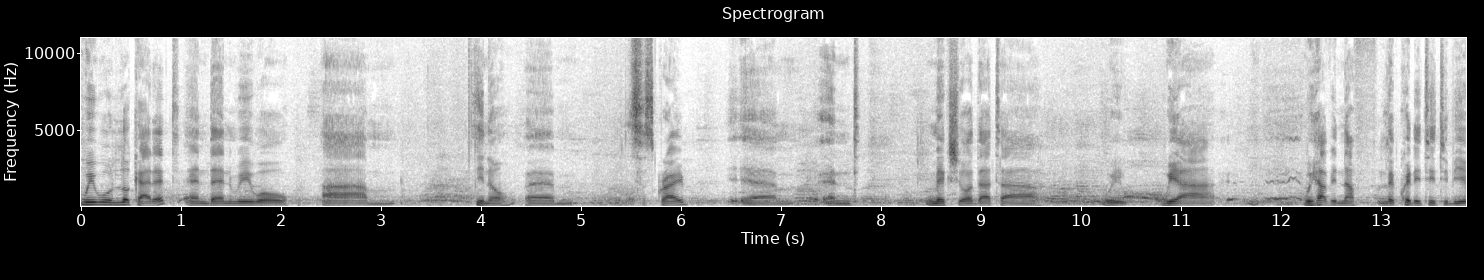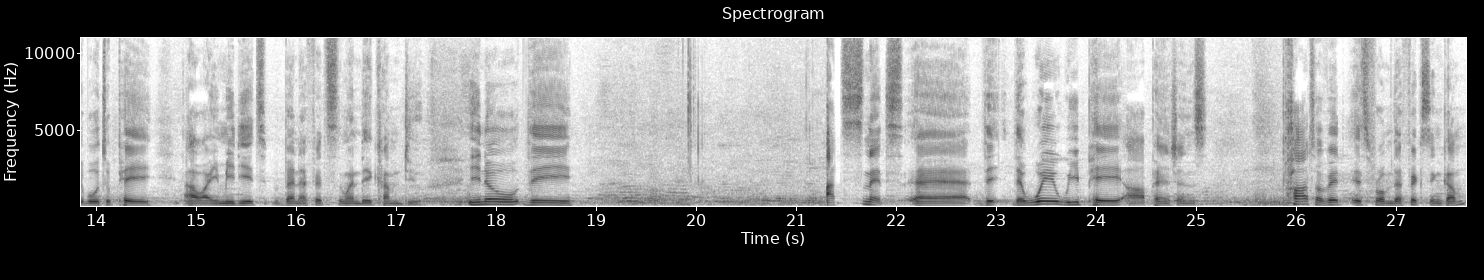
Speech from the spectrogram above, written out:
We will look at it and then we will, um, you know, um, subscribe um, and make sure that uh, we we are we have enough liquidity to be able to pay our immediate benefits when they come due. You know, the at SSNIT, uh, the, the way we pay our pensions, part of it is from the fixed income,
